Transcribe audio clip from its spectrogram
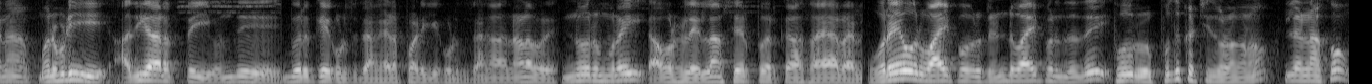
ஏன்னா மறுபடி அதிகாரத்தை வந்து இவருக்கே கொடுத்துட்டாங்க எடப்பாடிக்கே கொடுத்துட்டாங்க. அதனால அவர் இன்னொரு முறை அவர்களை எல்லாம் சேர்ப்பதற்காக தயாராக இல்லை. ஒரே ஒரு வாய்ப்பு அவருக்கு ரெண்டு வாய்ப்பு இருந்தது. ஒரு புது கட்சி தொடங்கணும். இல்லைனாக்கும்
